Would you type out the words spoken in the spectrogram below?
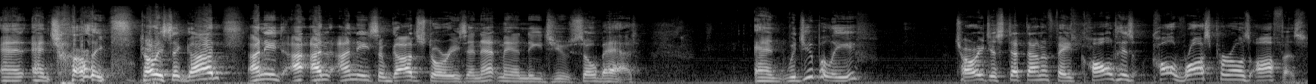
And, and Charlie, Charlie said, God, I need, I, I need some God stories, and that man needs you so bad. And would you believe? Charlie just stepped out in faith, called, his, called Ross Perot's office,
